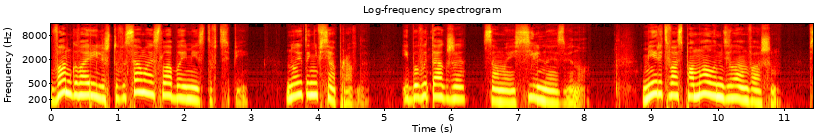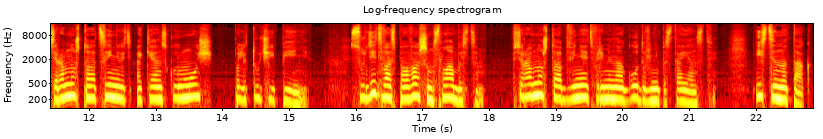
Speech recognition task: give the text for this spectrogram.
Вам говорили, что вы самое слабое место в цепи, но это не вся правда, ибо вы также самое сильное звено. Мерить вас по малым делам вашим все равно, что оценивать океанскую мощь по летучей пене. Судить вас по вашим слабостям все равно, что обвинять времена года в непостоянстве. Истинно так.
